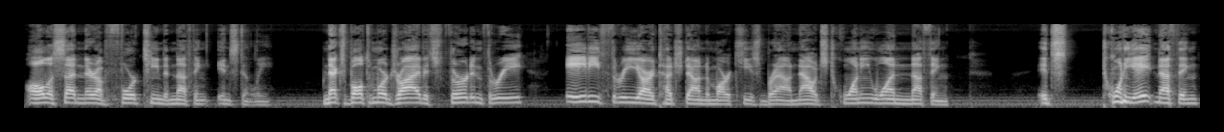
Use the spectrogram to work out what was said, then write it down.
All of a sudden, they're up 14 to nothing instantly. Next Baltimore drive, it's third and three, 83 yard touchdown to Marquise Brown. Now it's 21 nothing. It's 28 nothing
